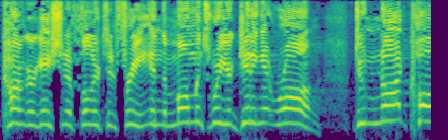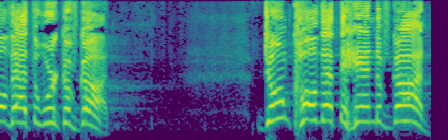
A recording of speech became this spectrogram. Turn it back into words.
congregation of Fullerton Free, in the moments where you're getting it wrong, do not call that the work of God. Don't call that the hand of God.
